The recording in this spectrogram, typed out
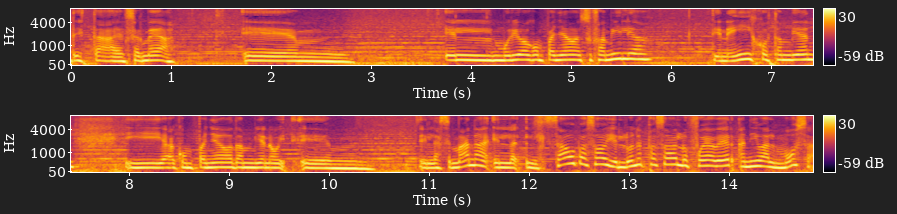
de esta enfermedad. Eh, él murió acompañado de su familia, tiene hijos también y acompañado también hoy. eh, en la semana, el, el sábado pasado y el lunes pasado lo fue a ver Aníbal Moza.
